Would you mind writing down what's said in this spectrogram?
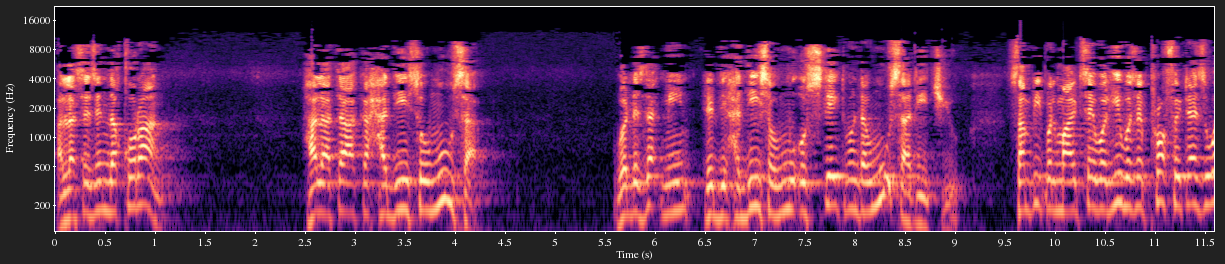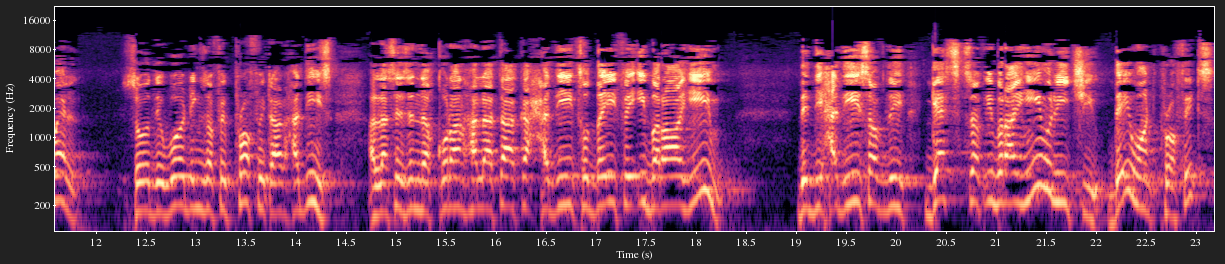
Allah says in the Quran, Halataka hadithu Musa. What does that mean? Did the hadith of or statement of Musa reach you? Some people might say, well, he was a prophet as well. So the wordings of a prophet are hadith. Allah says in the Quran, Halataka hadithu dayf Ibrahim. Did the hadith of the guests of Ibrahim reach you? They want prophets.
